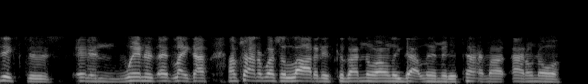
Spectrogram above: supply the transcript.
Sixers and winners. Like I, I'm trying to rush a lot of this because I know I only got limited time. I, I don't know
